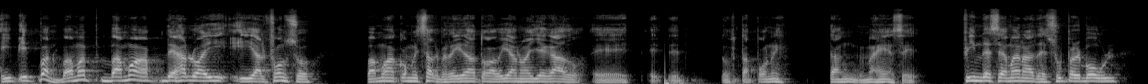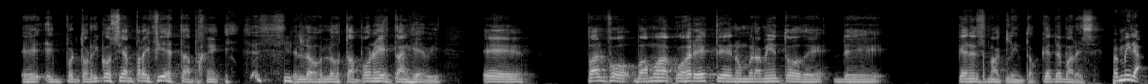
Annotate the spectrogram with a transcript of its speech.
y, bueno, vamos, vamos a dejarlo ahí y Alfonso, vamos a comenzar, Breida todavía no ha llegado, eh, eh, los tapones están, imagínense, fin de semana de Super Bowl, en Puerto Rico siempre hay fiesta, pues los, tapones están heavy. Falfo, vamos a coger este nombramiento de, de Kenneth McClintock. ¿Qué te parece? Pues mira,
